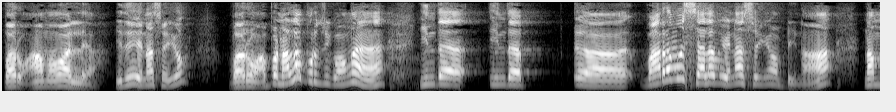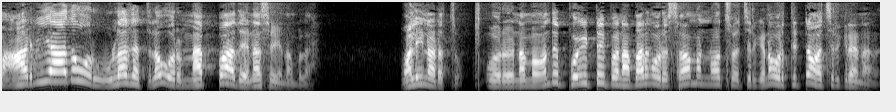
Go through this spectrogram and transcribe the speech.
வரும். ஆமாவா இல்லையா? இது என்ன செய்யும்? வரும். அப்போ நல்லா புரிஞ்சுக்கோங்க. இந்த இந்த வரவு செலவு என்ன செய்யும் அப்படின்னா நம்ம அறியாத ஒரு உலகத்தில் ஒரு மெப்பாக அது என்ன செய்யும் நம்மளை? வழி நடத்தும். ஒரு நம்ம வந்து போயிட்டு இப்போ நான் பாருங்க ஒரு சர்மன் நோட்ஸ் வச்சுருக்கேன்னா ஒரு திட்டம் வச்சுருக்கிறேன் நான்.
